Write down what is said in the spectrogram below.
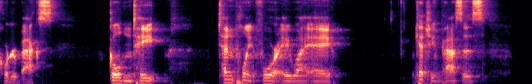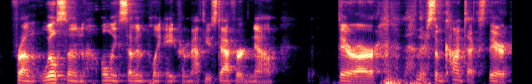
quarterbacks. Golden Tate, 10.4 AYA, catching passes from Wilson, only 7.8 from Matthew Stafford. Now, there are there's some context there.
